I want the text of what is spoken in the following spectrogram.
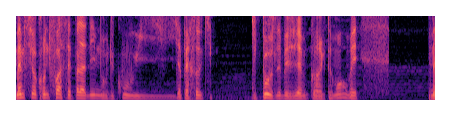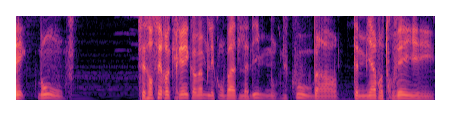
même si encore une fois c'est pas l'anime donc du coup il y a personne qui, qui pose les BGM correctement mais mais bon c'est censé recréer quand même les combats de l'anime, donc du coup, ben, t'aimes bien retrouver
